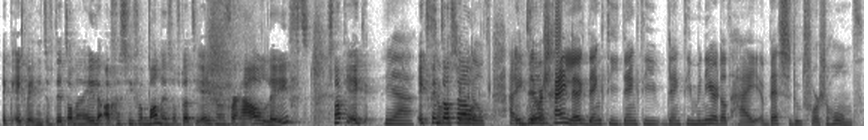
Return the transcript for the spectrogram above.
ik, ik weet niet of dit dan een hele agressieve man is. Of dat hij even een verhaal leeft. Snap je? Ik, ja, ik vind dat wel... ik deel... Waarschijnlijk denkt die, denkt, die, denkt die meneer dat hij het beste doet voor zijn hond.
